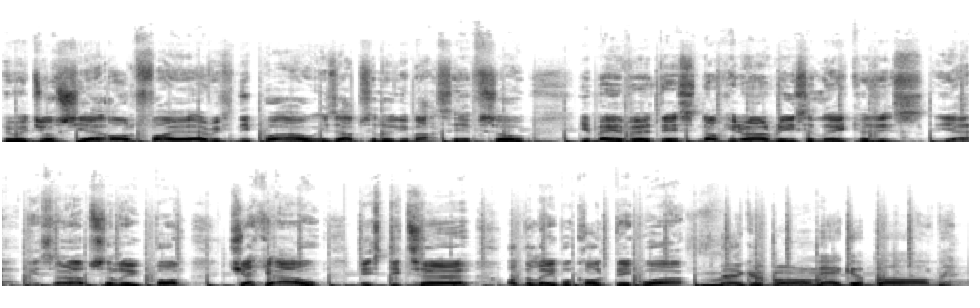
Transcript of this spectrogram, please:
who are just yeah on fire. Everything they put out is absolutely massive. So you may have heard this knocking around recently because it's yeah, it's an absolute bomb. Check it out. It's Deter on the label called Digwa. Mega Bomb. Mega Bomb.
